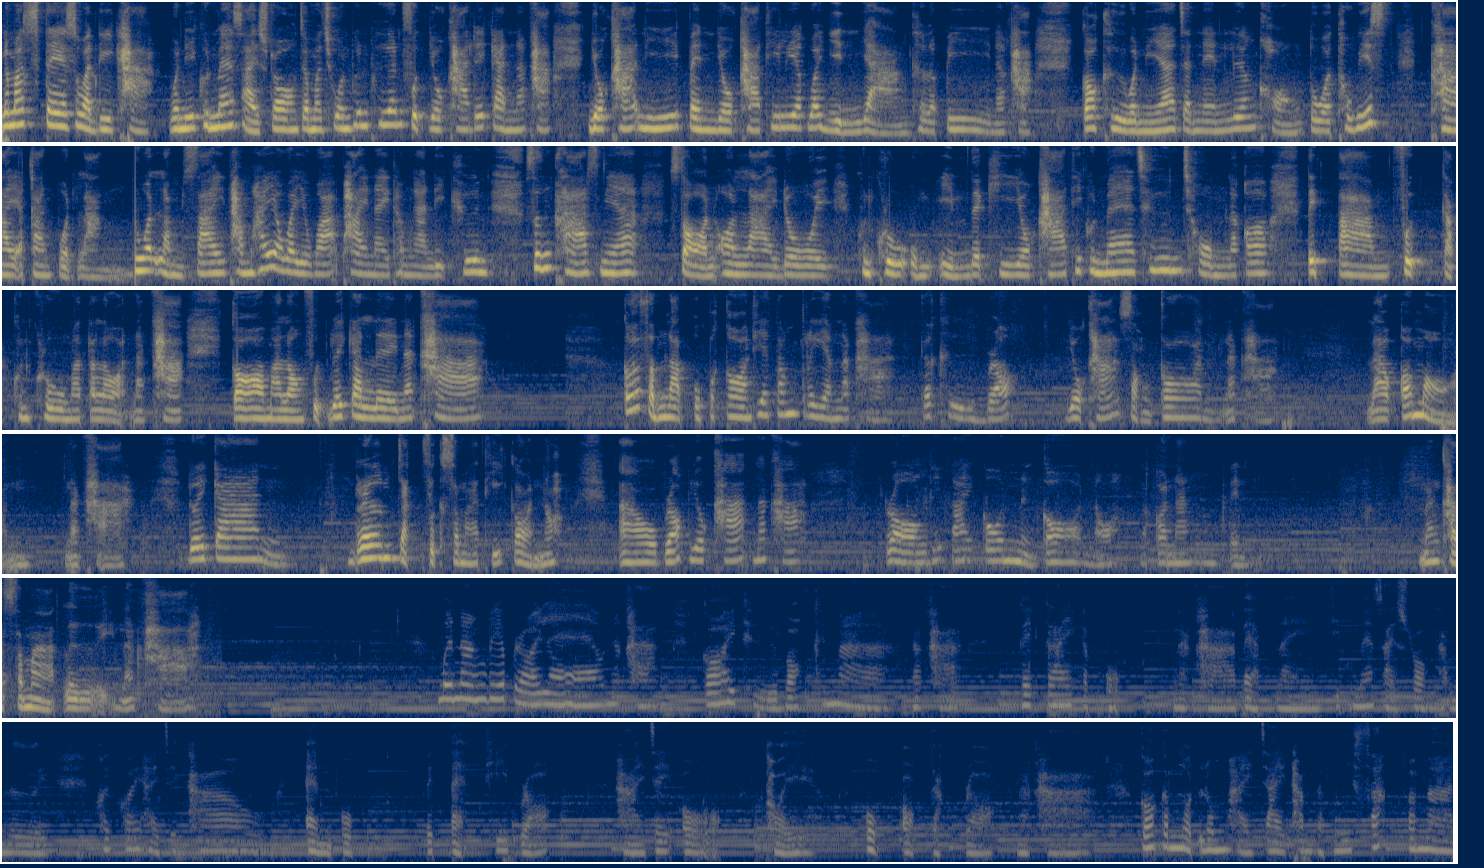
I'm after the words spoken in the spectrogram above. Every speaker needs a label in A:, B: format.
A: นมัสเต สวัสดีค่ะ วันนี้คุณแม่สายสตรองจะมาชวนเพื่อนๆ ฝึกโยคะด้วยกันนะคะ โยคะนี้เป็นโยคะที่เรียกว่าหยินหยางเทอราปีนะคะ ก็คือวันนี้จะเน้นเรื่องของตัวทวิสต์คลายอาการปวดหลัง นวดลำไส้ทำให้อวัยวะภายในทำงานดีขึ้น ซึ่งคลาสเนี้ยสอนออนไลน์โดยคุณครูอุ๋มอิ๋มเดอะคีโยคะที่คุณแม่ชื่นชม แล้วก็ติดตามฝึก กับคุณครูมาตลอดนะคะ ก็มาลองฝึกด้วยกันเลยนะคะ ก็สำหรับอุปกรณ์ที่จะต้องเตรียมนะคะ ก็คือบล็อกโยคะสองก้อนนะคะ แล้วก็หมอนนะคะ โดยการเริ่มจากฝึกสมาธิก่อนเนาะ เอาบล็อกโยคะนะคะ รองที่ใต้ก้นหนึ่งก้อนเนาะ แล้วก็นั่งเป็น นั่งขัดสมาธิเลยนะคะ เมื่อนั่งเรียบร้อยแล้วนะคะ ก็ให้ถือบล็อกขึ้นมานะคะ ใกล้ๆกับอกนะคะ แบบในที่คุณแม่สายสตรองทำเลย ค่อยๆ หายใจเข้า แอนอกไปแตะที่บล็อก หายใจออก ถอยอกออกจากบล็อกนะคะ ก็กำหนดลมหายใจทำแบบนี้สักประมาณ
